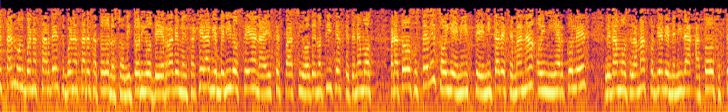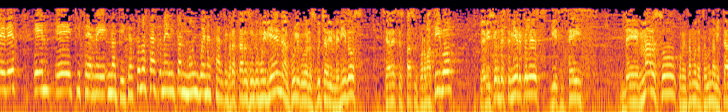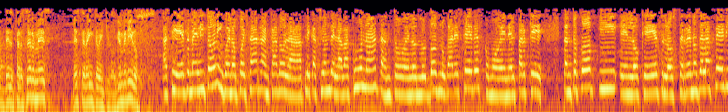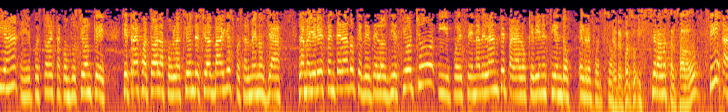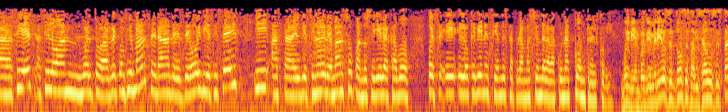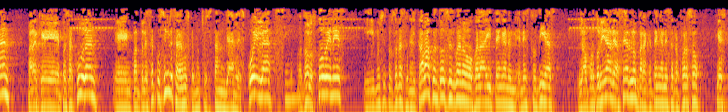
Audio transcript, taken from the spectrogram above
¿Cómo están? Muy buenas tardes. Buenas tardes a todo nuestro auditorio de Radio Mensajera. Bienvenidos sean a este espacio de noticias que tenemos para todos ustedes hoy en este mitad de semana, hoy miércoles. Le damos la más cordial bienvenida a todos ustedes en XR Noticias. ¿Cómo estás, Meliton? Muy buenas tardes. Buenas tardes, Hugo. Muy bien. Al público que nos escucha, bienvenidos. Sean a este espacio informativo. La emisión de este miércoles 16 de marzo. Comenzamos la segunda mitad del tercer mes de este 2022. Bienvenidos. Así es, Melitón. Y bueno, pues ha arrancado la aplicación de la vacuna, tanto en los, dos lugares sedes como en el Parque Tantocop y en lo que es los terrenos de la feria. Eh, pues toda esta confusión que, que trajo a toda la población de Ciudad Valles, pues al menos ya la mayoría está enterado que desde los 18 y pues en adelante para lo que viene siendo el refuerzo. El refuerzo, ¿y serán hasta el sábado? Sí, así es, así lo han vuelto a reconfirmar, será desde hoy 16 y hasta el 19 de marzo cuando se lleve a cabo pues eh, lo que viene siendo esta programación de la vacuna contra el COVID. Muy bien, pues bienvenidos entonces, avisados están para que pues acudan eh, en cuanto les sea posible. Sabemos que muchos están ya en la escuela, todos los jóvenes y muchas personas en el trabajo. Entonces, bueno, ojalá y tengan en estos días la oportunidad de hacerlo para que tengan ese refuerzo que es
